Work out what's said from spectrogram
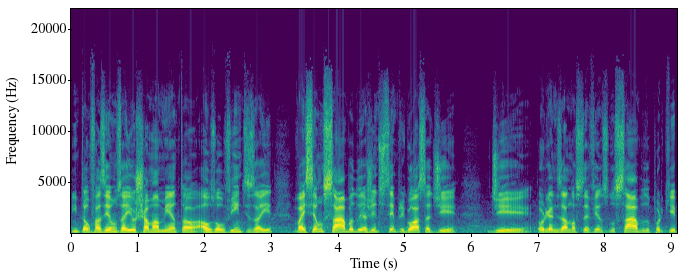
Então fazemos aí o chamamento aos ouvintes aí. Vai ser um sábado e a gente sempre gosta de, de organizar nossos eventos no sábado, porque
